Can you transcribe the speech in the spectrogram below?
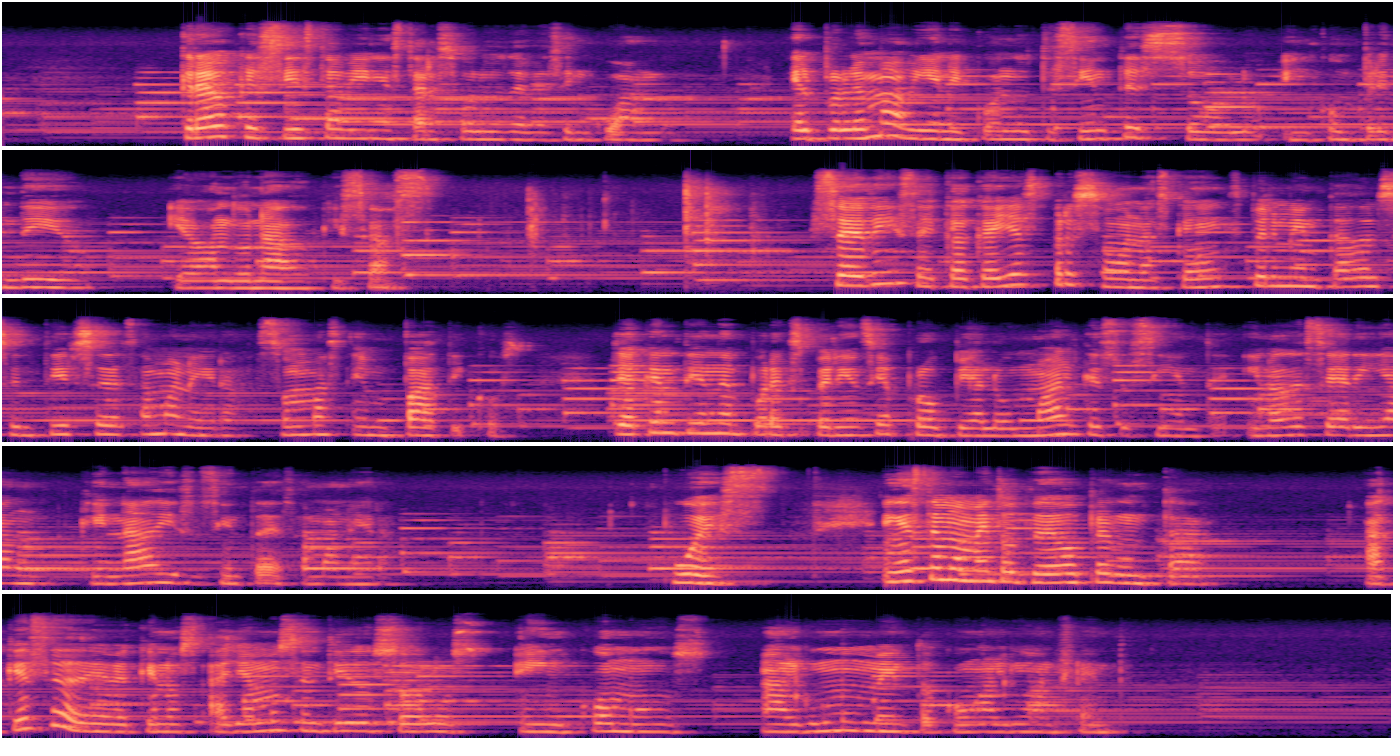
Creo que sí está bien estar solo de vez en cuando. El problema viene cuando te sientes solo, incomprendido y abandonado quizás. Se dice que aquellas personas que han experimentado el sentirse de esa manera son más empáticos, ya que entienden por experiencia propia lo mal que se siente y no desearían que nadie se sienta de esa manera. Pues, en este momento te debo preguntar, ¿A qué se debe que nos hayamos sentido solos e incómodos en algún momento con alguien al frente?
